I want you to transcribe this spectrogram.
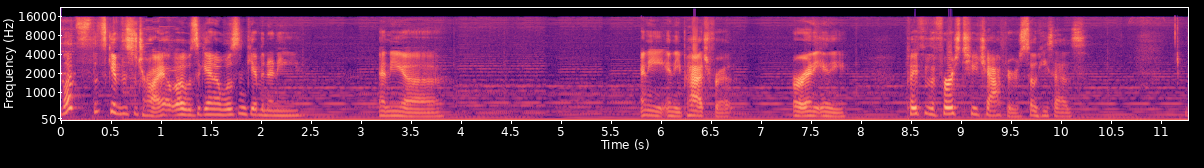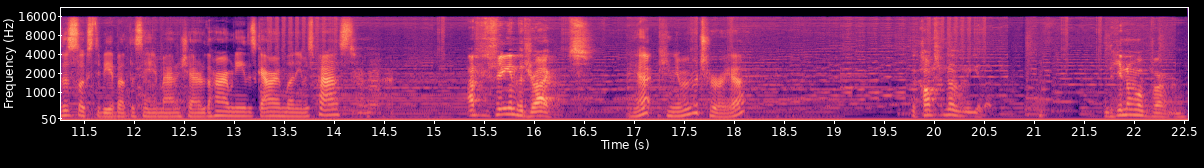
let's let's give this a try. I was again, I wasn't given any any uh any any patch for it or any any play through the first two chapters. So he says. This looks to be about the same amount of Shatter the Harmony. The Skyrim Millennium has passed. After defeating the dragons, Yeah, Kingdom of Etruria. the continent of Eden, the kingdom of Vermin,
